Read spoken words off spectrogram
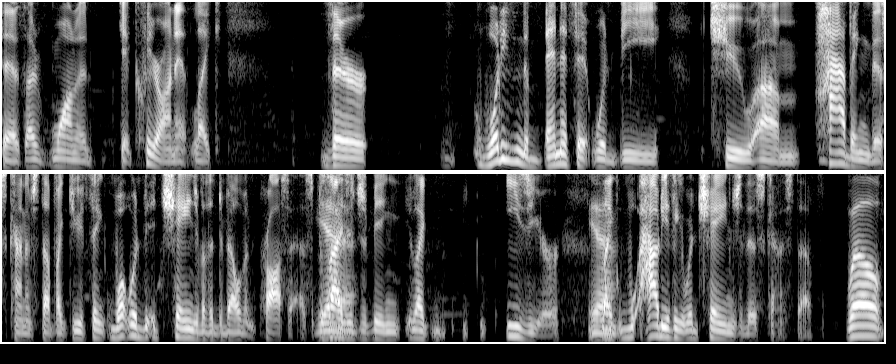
this. I want to get clear on it. Like, there, what do you think the benefit would be to um, having this kind of stuff? Like, do you think what would it change about the development process besides Yeah. it just being like easier? Yeah. Like, how do you think it would change this kind of stuff? Well,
